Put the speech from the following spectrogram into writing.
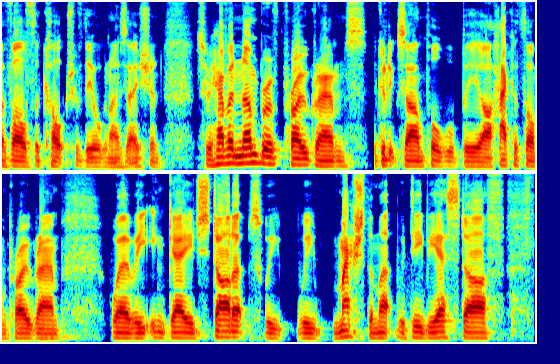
evolve the culture of the organization. So we have a number of programs. A good example will be our hackathon program where we engage startups, we, we mash them up with DBS staff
